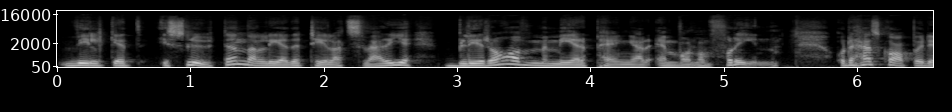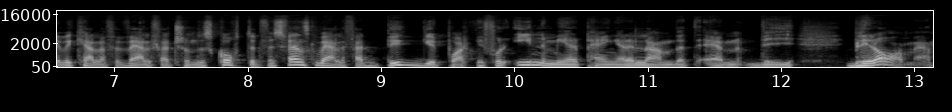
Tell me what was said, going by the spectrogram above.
vilket i slutändan leder till att Sverige blir av med mer pengar än vad de får in. Och det här skapar det vi kallar för välfärdsunderskottet, för svensk välfärd bygger på att vi får in mer pengar i landet än vi blir av med.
